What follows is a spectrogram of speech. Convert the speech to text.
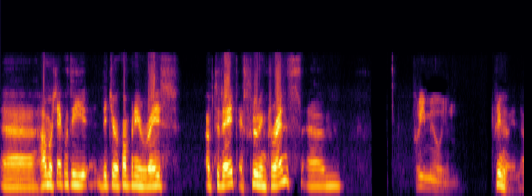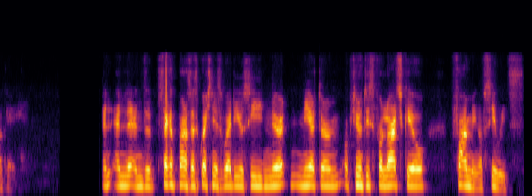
uh, how much equity did your company raise up to date, excluding grants? Um, Three million. Three million. Okay. And and the second part of that question is where do you see near near-term opportunities for large-scale farming of seaweeds?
